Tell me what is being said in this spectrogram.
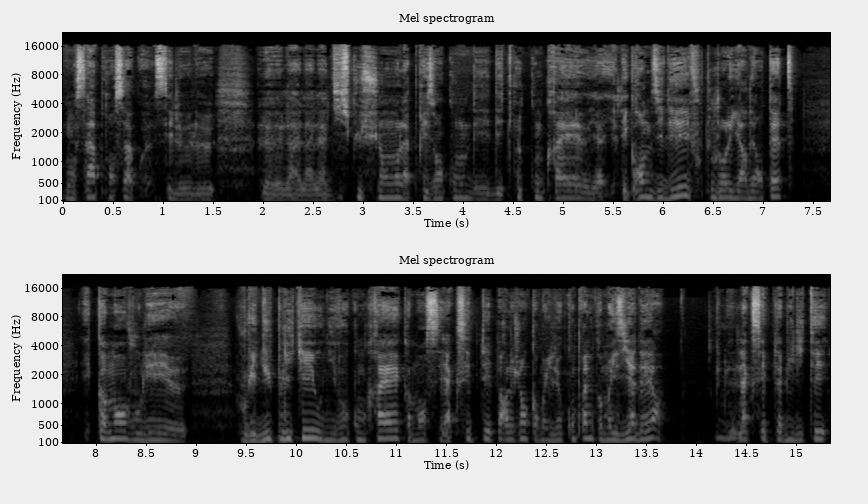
bon, ça apprend ça. C'est le, la, discussion, la prise en compte des, trucs concrets. Il y, a, il y, a, des grandes idées, il faut toujours les garder en tête. Et comment vous les vous les dupliquez au niveau concret, comment c'est accepté par les gens, comment ils le comprennent, comment ils y adhèrent. L'acceptabilité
